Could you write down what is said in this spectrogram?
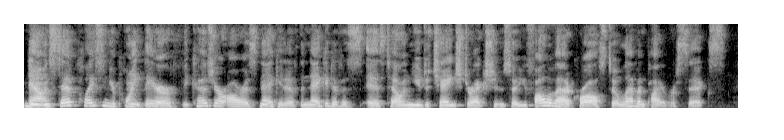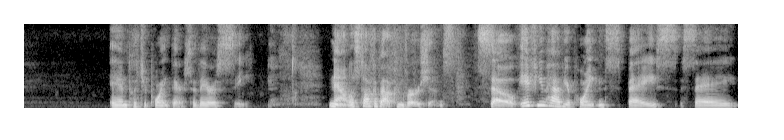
Now instead of placing your point there, because your r is negative, the negative is, is telling you to change direction. So you follow that across to 11 pi over 6 and put your point there. So there is C. Now let's talk about conversions. So if you have your point in space, say,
